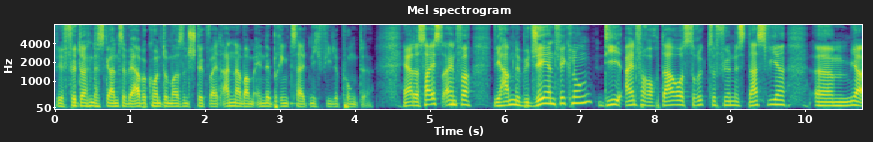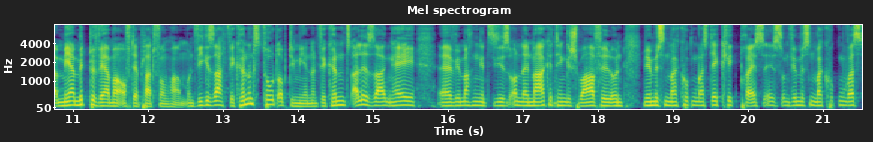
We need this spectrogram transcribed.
wir füttern das ganze Werbekonto mal so ein Stück weit an, aber am Ende bringt es halt nicht viele Punkte. Ja, das heißt einfach, wir haben eine Budgetentwicklung, die einfach auch daraus zurückzuführen ist, dass wir ähm, ja, mehr Mitbewerber auf der Plattform haben. Und wie gesagt, wir können uns tot optimieren und wir können uns alle sagen, hey, äh, wir machen jetzt dieses Online-Marketing-Geschwafel und wir müssen mal gucken, was der Klickpreis ist und wir müssen mal gucken, was,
